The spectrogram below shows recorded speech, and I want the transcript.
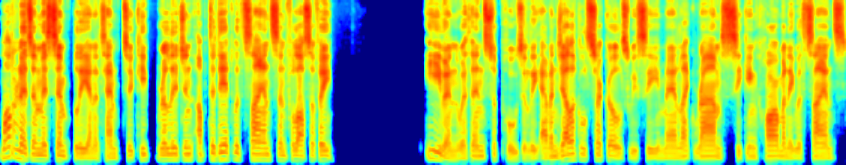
Modernism is simply an attempt to keep religion up to date with science and philosophy. Even within supposedly evangelical circles, we see men like Ramms seeking harmony with science.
